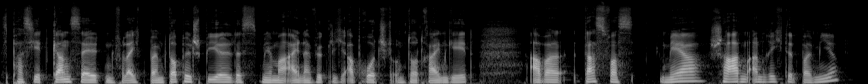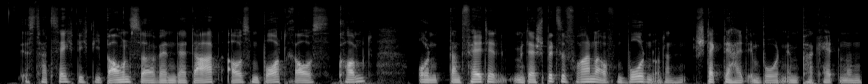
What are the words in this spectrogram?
Es passiert ganz selten, vielleicht beim Doppelspiel, dass mir mal einer wirklich abrutscht und dort reingeht. Aber das, was mehr Schaden anrichtet bei mir, ist tatsächlich die Bouncer, wenn der Dart aus dem Board rauskommt und dann fällt er mit der Spitze voran auf den Boden und dann steckt er halt im Boden, im Parkett. Und dann,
